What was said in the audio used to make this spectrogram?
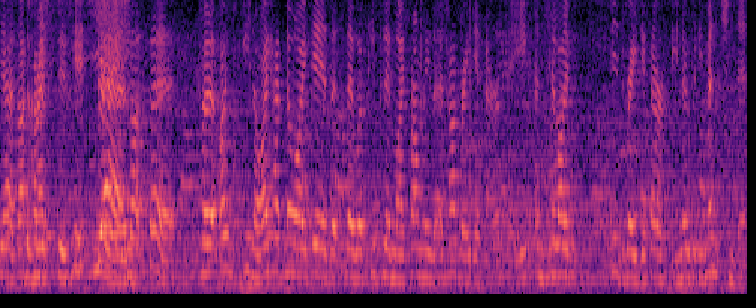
yeah, that The rest of, is history. Yeah, that's it. But I, you know, I had no idea that there were people in my family that had had radiotherapy until I did radiotherapy. Nobody mentioned it.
